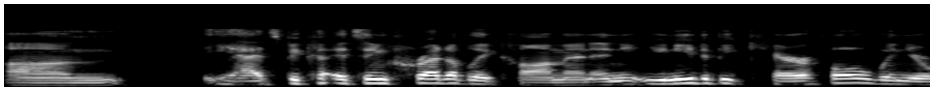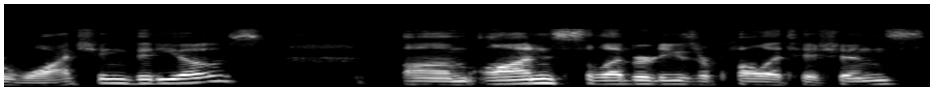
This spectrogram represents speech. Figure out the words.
um, yeah, it's because it's incredibly common, and you need to be careful when you're watching videos um, on celebrities or politicians.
